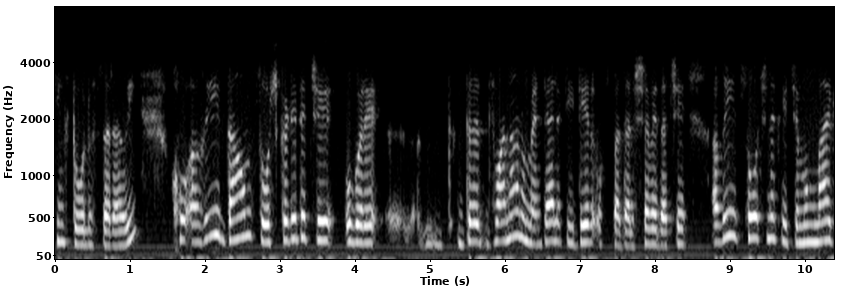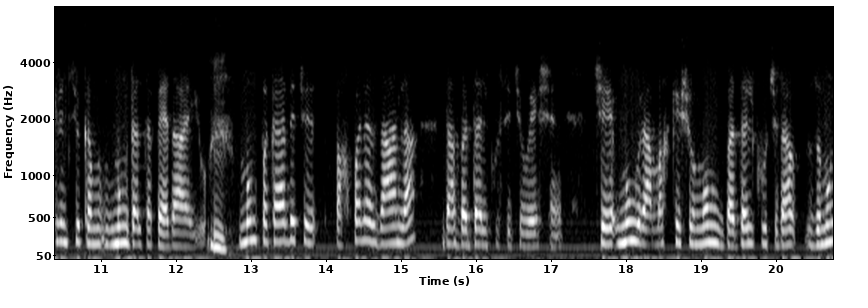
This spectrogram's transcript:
ثینک ټول سره وي خو هغه دا هم سوچ کړی دی چې وګوره د ځوانانو منټالیټي ډیر اوس بدل شوی دی چې هغه سوچ نه کوي چې موږ مایګرنټس یو کوم موږ دلته پیدا یو موږ په کار دي چې په خپل ځان لا دا بدل کو سچويشن چې موږ را مخ کې شو موږ بدل کو چې دا زموږ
